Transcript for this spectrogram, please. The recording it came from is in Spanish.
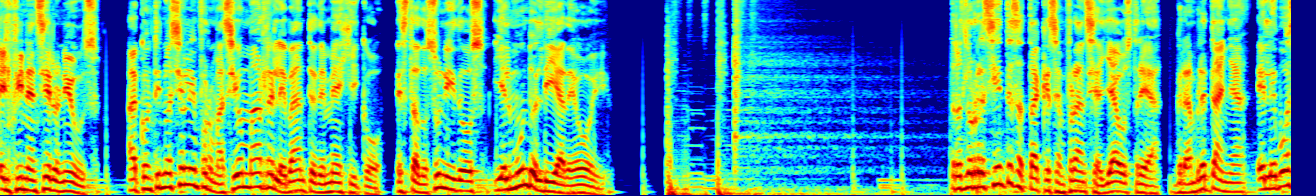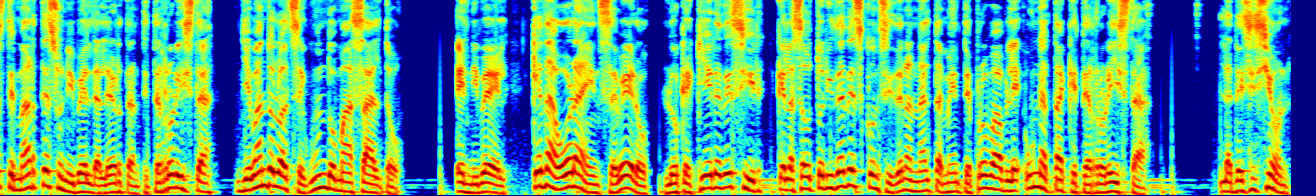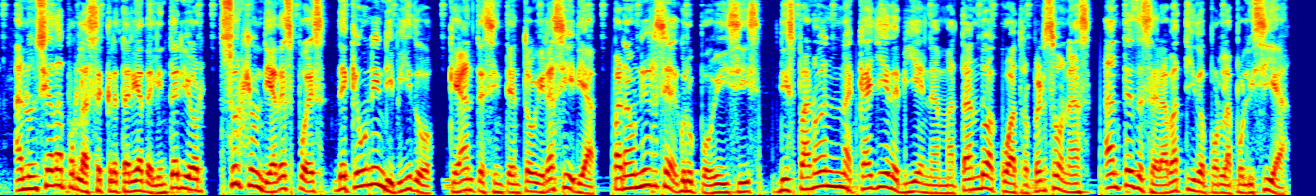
El Financiero News. A continuación la información más relevante de México, Estados Unidos y el mundo el día de hoy. Tras los recientes ataques en Francia y Austria, Gran Bretaña elevó este martes su nivel de alerta antiterrorista, llevándolo al segundo más alto. El nivel queda ahora en severo, lo que quiere decir que las autoridades consideran altamente probable un ataque terrorista. La decisión, anunciada por la Secretaría del Interior, surge un día después de que un individuo que antes intentó ir a Siria para unirse al grupo ISIS disparó en una calle de Viena matando a cuatro personas antes de ser abatido por la policía.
